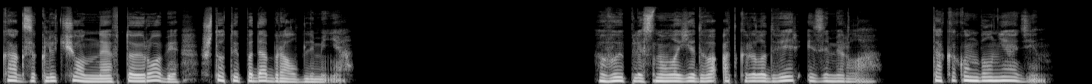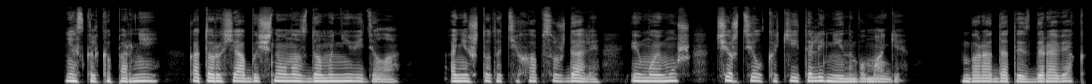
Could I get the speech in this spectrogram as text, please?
как заключенная в той робе, что ты подобрал для меня. Выплеснула, едва открыла дверь и замерла, так как он был не один. Несколько парней, которых я обычно у нас дома не видела. Они что-то тихо обсуждали, и мой муж чертил какие-то линии на бумаге. Бородатый здоровяк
